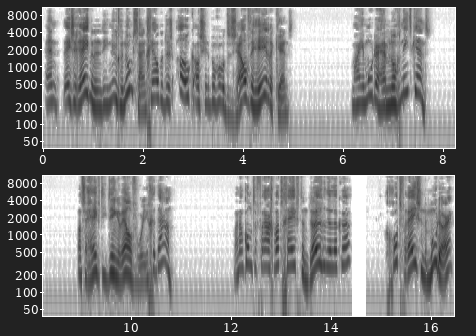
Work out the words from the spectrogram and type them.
En deze redenen die nu genoemd zijn, gelden dus ook als je bijvoorbeeld dezelfde Heeren kent, maar je moeder hem nog niet kent. Want ze heeft die dingen wel voor je gedaan. Maar dan komt de vraag, wat geeft een deugdelijke, godvrezende moeder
